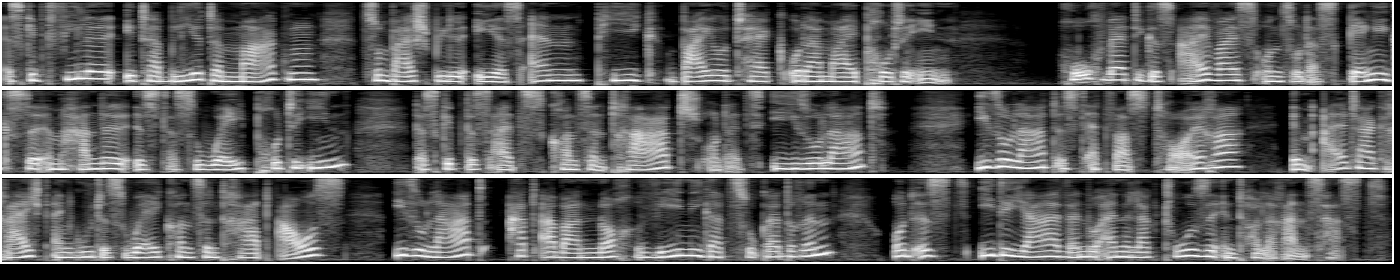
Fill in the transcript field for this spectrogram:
Es gibt viele etablierte Marken, zum Beispiel ESN, Peak, Biotech oder MyProtein. Hochwertiges Eiweiß und so das gängigste im Handel ist das Whey-Protein. Das gibt es als Konzentrat und als Isolat. Isolat ist etwas teurer. Im Alltag reicht ein gutes Whey-Konzentrat aus. Isolat hat aber noch weniger Zucker drin und ist ideal, wenn du eine Laktoseintoleranz hast.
